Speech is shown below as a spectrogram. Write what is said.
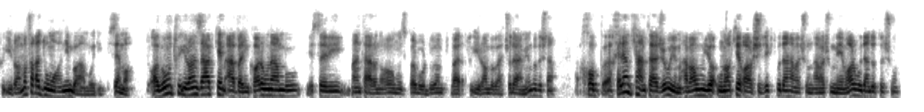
تو ایران ما فقط دو ماه نیم با هم بودیم سه ماه. آلبوم تو ایران ضبط کردیم اولین کارمون هم بود. یه سری من ترانه ها و موزیکا رو و تو ایران به بچه در میون گذاشتم. خب خیلی هم کم تجربه بودیم. هممون اونا که آرشیتکت بودن همشون همشون معمار بودن دوتاشون.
